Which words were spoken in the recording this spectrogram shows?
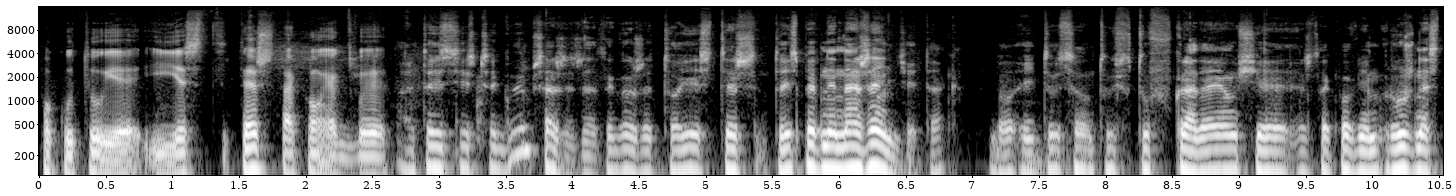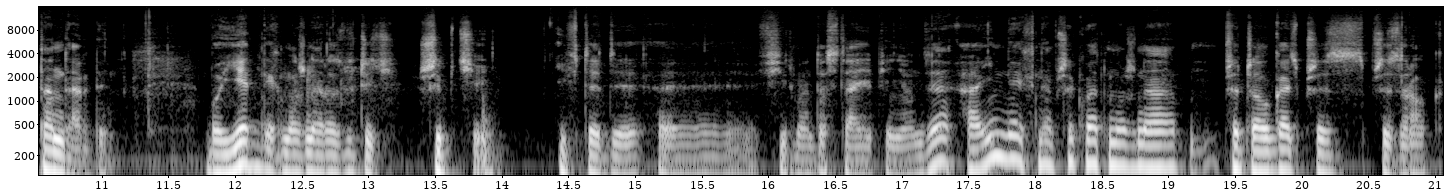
pokutuje i jest też taką jakby... Ale to jest jeszcze głębsza rzecz, dlatego że to jest też, to jest pewne narzędzie, tak? Bo i tu, są, tu, tu wkradają się, że tak powiem, różne standardy. Bo jednych można rozliczyć szybciej i wtedy e, firma dostaje pieniądze, a innych na przykład można przeczołgać przez, przez rok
